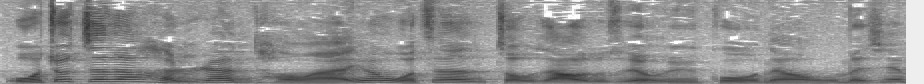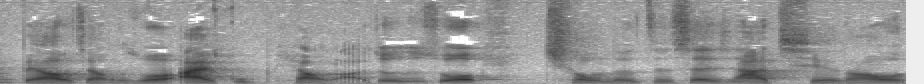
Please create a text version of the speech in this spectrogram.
我就真的很认同啊，因为我真的周遭就是有遇过那种，我们先不要讲说爱股票啦，就是说穷的只剩下钱，然后。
